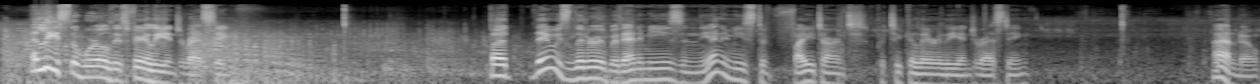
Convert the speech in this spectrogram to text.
at least the world is fairly interesting. But they always litter it with enemies and the enemies to fight aren't particularly interesting. I don't know.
